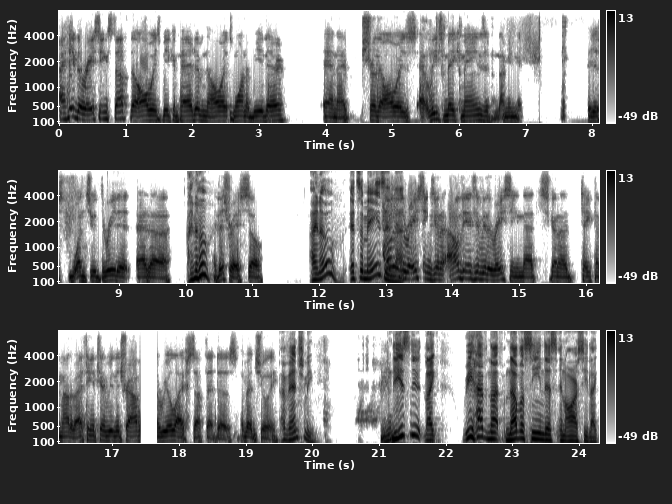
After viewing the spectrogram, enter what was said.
I think the racing stuff they'll always be competitive and they'll always want to be there. And I'm sure they'll always at least make mains. If I mean, they just one, two, three it at uh I know. at this race. So I know. It's I amazing, don't think the racing's gonna. I don't think it's gonna be the racing that's gonna take them out of it. I think it's gonna be the travel, the real life stuff that does eventually. Eventually, Mhm. these dude, like we have not never seen this in RC. Like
